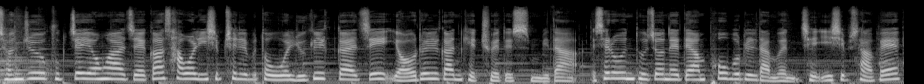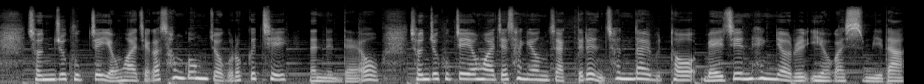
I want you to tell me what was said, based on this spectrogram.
전주국제영화제가 4월 27일부터 5월 6일까지 열흘간 개최됐습니다. 새로운 도전에 대한 포부를 담은 제24회 전주국제영화제가 성공적으로 끝이 났는데요. 전주국제영화제 상영작들은 첫날부터 매진 행렬을 이어갔습니다.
